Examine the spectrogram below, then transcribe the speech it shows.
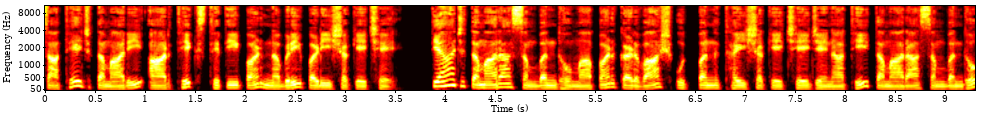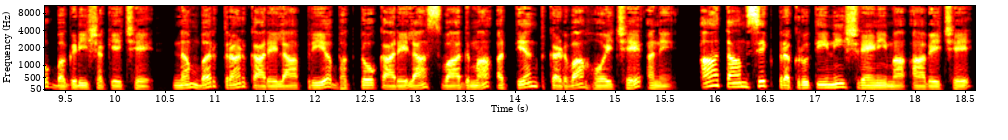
સાથે જ તમારી આર્થિક સ્થિતિ પણ નબળી પડી શકે છે. ત્યાં જ તમારા સંબંધોમાં પણ કડવાશ ઉત્પન્ન થઈ શકે છે, જેનાથી તમારા સંબંધો બગડી શકે છે. નંબર ત્રણ, કારેલા પ્રિય ભક્તો કારેલા સ્વાદમાં અત્યંત કડવા હોય છે અને આ તામસિક પ્રકૃતિની શ્રેણીમાં આવે છે.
